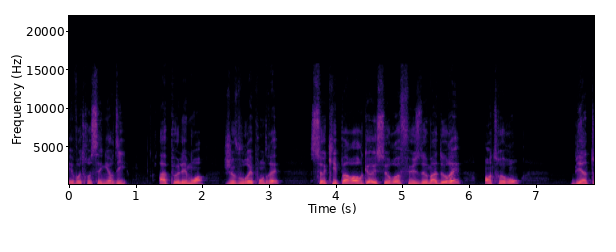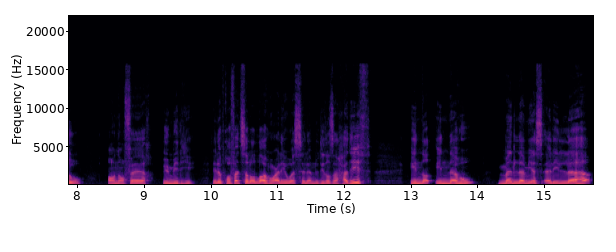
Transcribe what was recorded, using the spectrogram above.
Et votre Seigneur dit Appelez-moi, je vous répondrai. Ceux qui par orgueil se refusent de m'adorer entreront bientôt en enfer humiliés. Et le prophète sallallahu alayhi wa sallam nous dit dans un hadith Innahu man lam yas'alillaha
